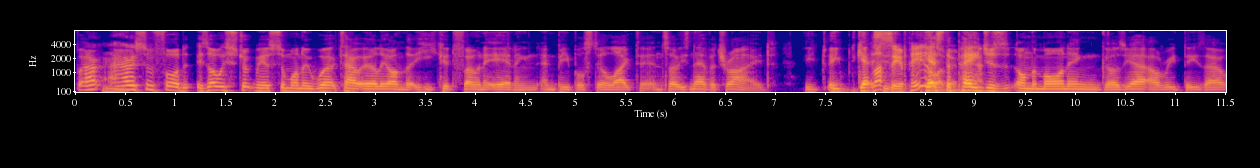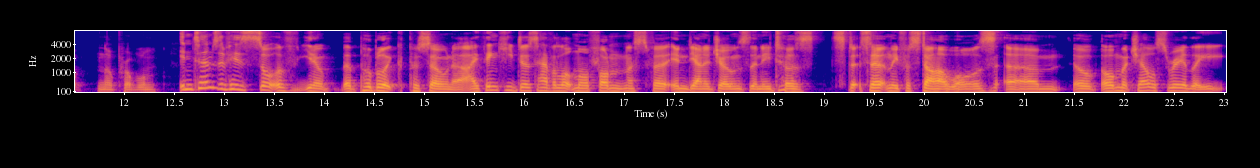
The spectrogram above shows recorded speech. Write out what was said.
But Har- Hmm. Harrison Ford has always struck me as someone who worked out early on that he could phone it in, and, and people still liked it, and so he's never tried. He, he gets That's his- the gets the him, yeah. pages on the morning, goes yeah, I'll read these out, no problem. In terms of his sort of you know public persona, I think he does have a lot more fondness for Indiana Jones than he does st- certainly for Star Wars, um, or, or much else really.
